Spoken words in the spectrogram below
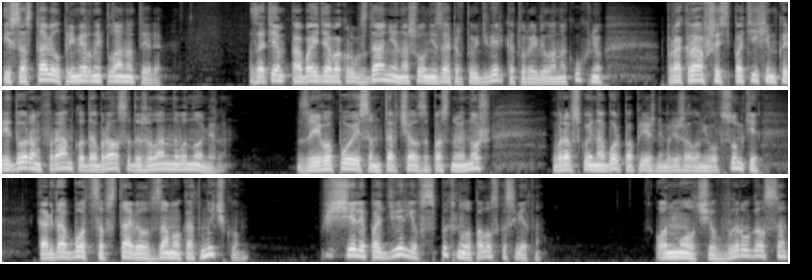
и составил примерный план отеля. Затем, обойдя вокруг здания, нашел незапертую дверь, которая вела на кухню, Прокравшись по тихим коридорам, Франко добрался до желанного номера. За его поясом торчал запасной нож, воровской набор по-прежнему лежал у него в сумке. Когда Ботцев вставил в замок отмычку, в щели под дверью вспыхнула полоска света. Он молча выругался,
